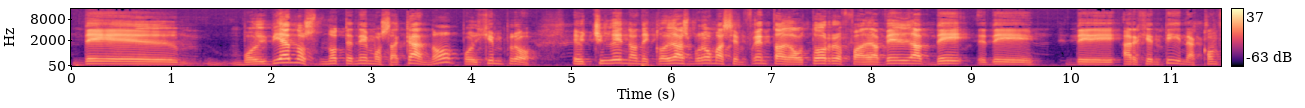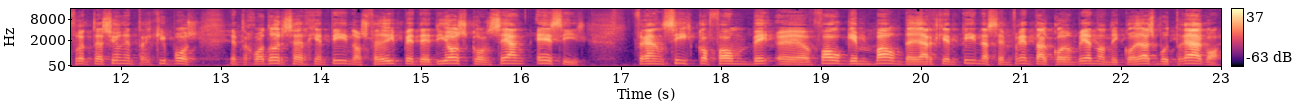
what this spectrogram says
de bolivianos, no tenemos acá, ¿no? Por ejemplo, el chileno Nicolás Broma se enfrenta al autor Falabella de, de, de, Argentina. Confrontación entre equipos, entre jugadores argentinos. Felipe de Dios con Sean Esis. Francisco eh, Faugenbaum de Argentina se enfrenta al colombiano Nicolás Butrago.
